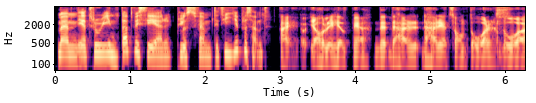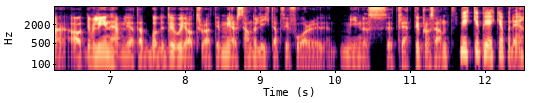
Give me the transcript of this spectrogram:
Men jag tror inte att vi ser plus 5 till 10 procent. Nej, jag håller helt med. Det, det, här, det här är ett sånt år då, ja, det är väl ingen hemlighet att både du och jag tror att det är mer sannolikt att vi får minus 30 procent. Mycket pekar på det.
